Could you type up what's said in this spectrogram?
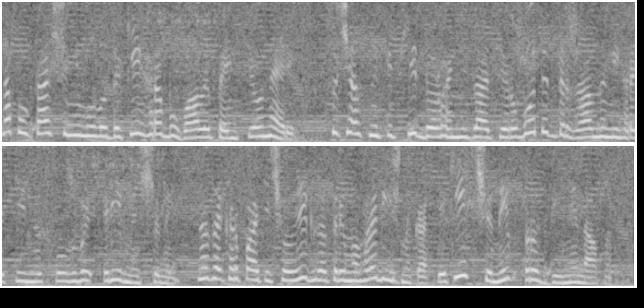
На Полтавщині молодики грабували пенсіонерів. Сучасний підхід до організації роботи Державної міграційної служби Рівненщини. На Закарпатті чоловік затримав грабіжника, який вчинив розбійний напад.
